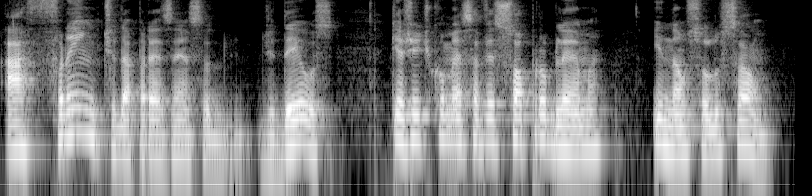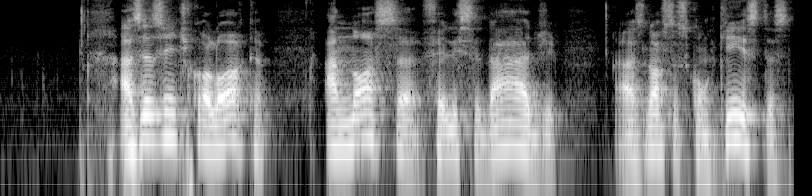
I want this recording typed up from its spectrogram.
à frente da presença de Deus que a gente começa a ver só problema e não solução. Às vezes a gente coloca a nossa felicidade, as nossas conquistas,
